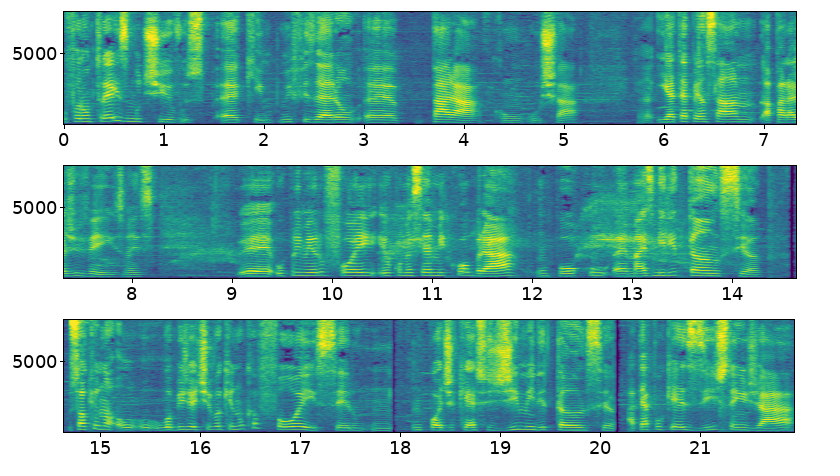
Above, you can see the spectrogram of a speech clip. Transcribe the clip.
foram três motivos é, que me fizeram é, parar com o chá e até pensar a parar de vez, mas é, o primeiro foi eu comecei a me cobrar um pouco é, mais militância só que o, o, o objetivo aqui nunca foi ser um, um podcast de militância, até porque existem já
